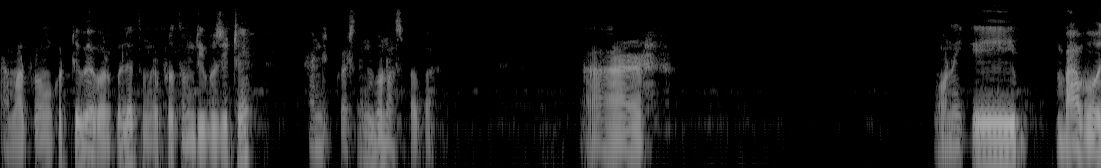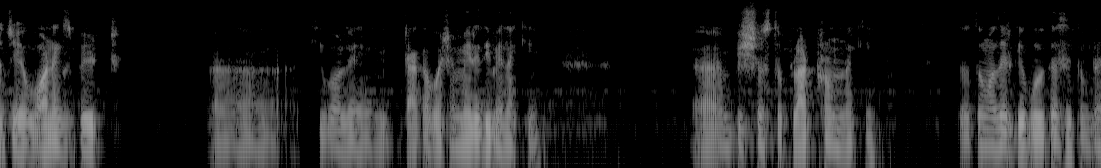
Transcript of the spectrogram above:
আমার প্রোমো কোডটি ব্যবহার করলে তোমরা প্রথম ডিপোজিটে হান্ড্রেড পার্সেন্ট বোনাস পাবা। আর অনেকেই ভাবো যে ওয়ান এক্স বেড কি বলে, টাকা পয়সা মেরে দিবে নাকি? বিশ্বস্ত প্ল্যাটফর্ম নাকি? তো তোমাদেরকে বলতেছি, তোমরা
